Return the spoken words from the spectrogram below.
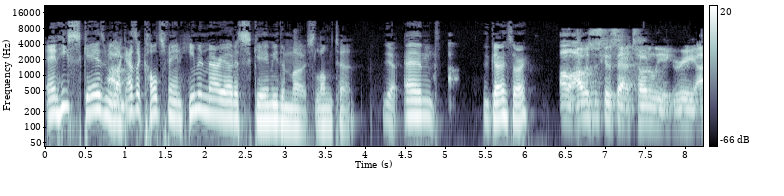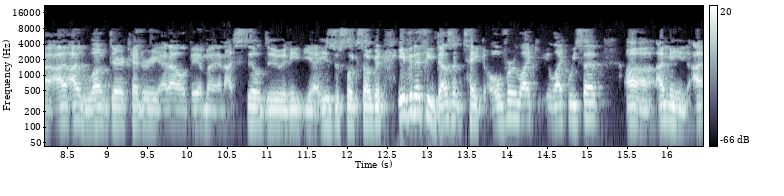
and he scares me. like Um, as a Colts fan, him and Mariota scare me the most long term. Yeah, and go. Sorry. Oh, I was just gonna say I totally agree. I, I, I love Derrick Henry at Alabama, and I still do. And he, yeah, he's just looked so good. Even if he doesn't take over, like like we said, uh, I mean, I,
